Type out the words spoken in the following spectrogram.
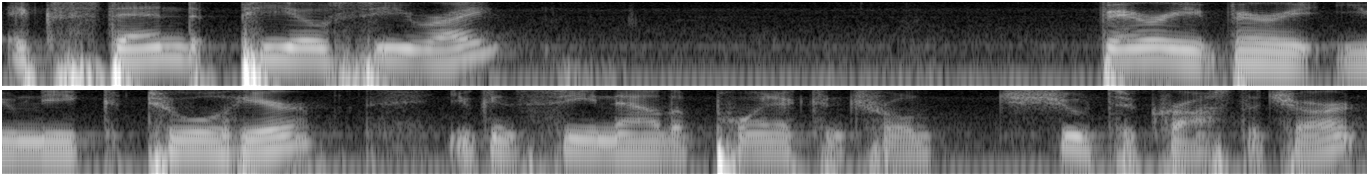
Extend POC right. Very, very unique tool here. You can see now the point of control shoots across the chart.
